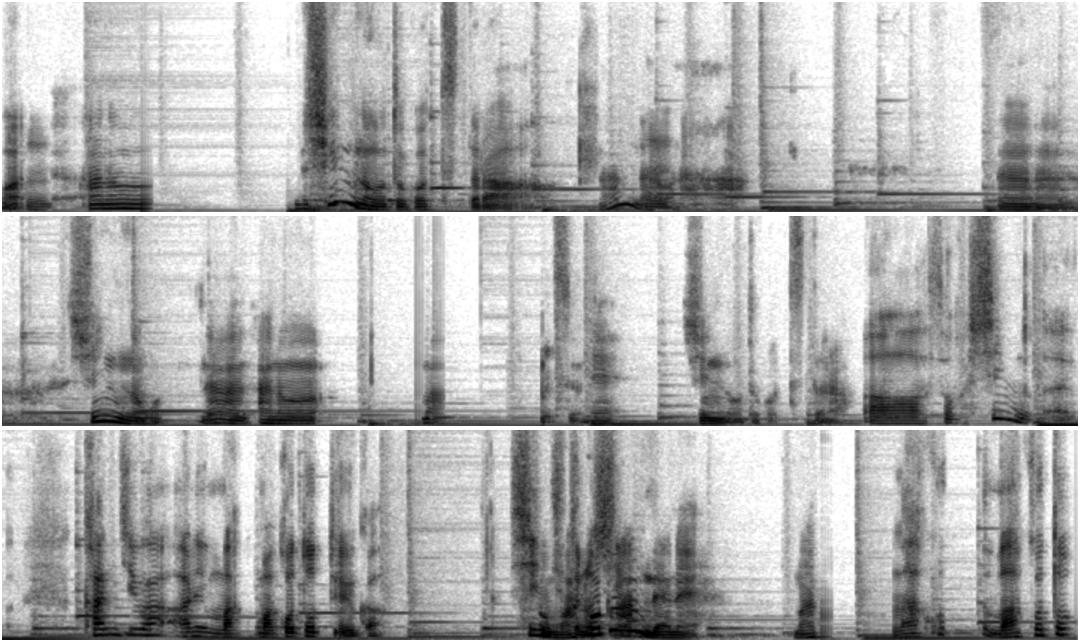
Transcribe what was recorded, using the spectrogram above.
まあ、うんあの、真の男っつったら、なんだろうな。うん、真の、なあの、まあ、ですよね。真の男っつったら。ああ、そうか、真の、あ漢字はあれ、ま、誠っていうか、真実の誠なん真。だよね。ま、誠、誠？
